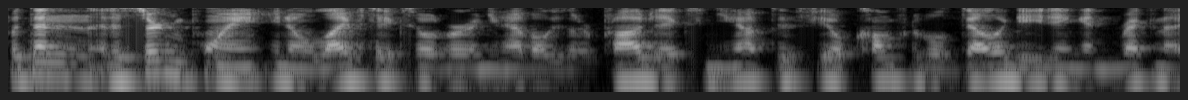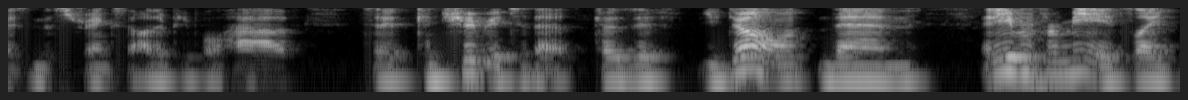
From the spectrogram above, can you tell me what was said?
But then at a certain point, you know, life takes over and you have all these other projects and you have to feel comfortable delegating and recognizing the strengths that other people have to contribute to that. Because if you don't, then, and even for me, it's like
